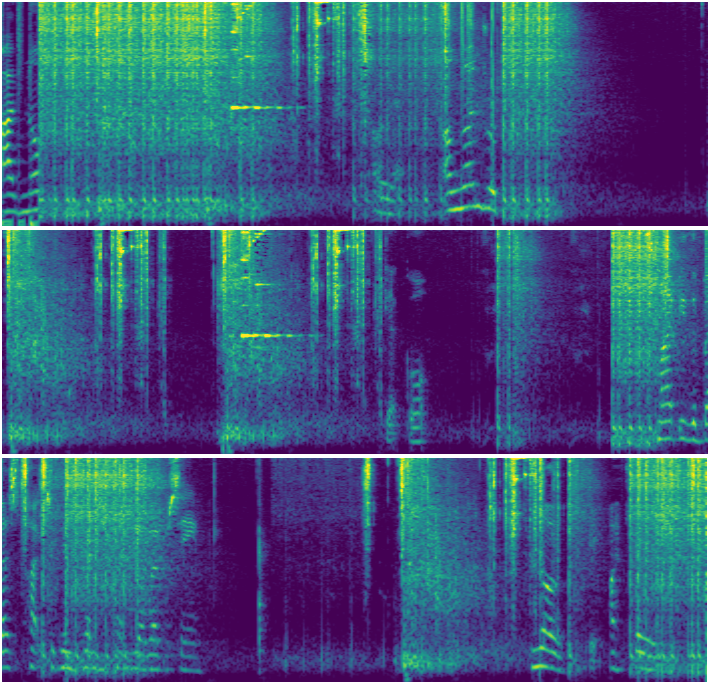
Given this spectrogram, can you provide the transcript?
I've no. Oh yeah, I'm going to. Rep- Get got. This might be the best tactic in 2020 I've ever seen. No, I failed.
